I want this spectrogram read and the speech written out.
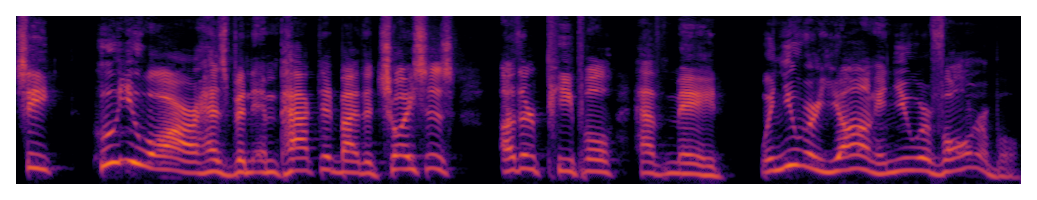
See, who you are has been impacted by the choices other people have made when you were young and you were vulnerable.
